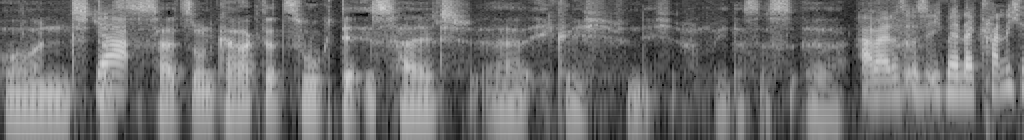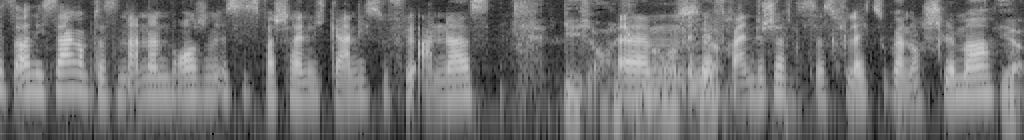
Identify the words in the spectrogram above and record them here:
Und das Ja. ist halt so ein Charakterzug, der ist halt äh, eklig, finde ich irgendwie. Das ist, äh, Aber das ist, ich meine, da kann ich jetzt auch nicht sagen, ob das in anderen Branchen ist, ist wahrscheinlich gar nicht so viel anders. gehe ich auch nicht Ähm, von aus. in der ja. freien Wirtschaft ist das vielleicht sogar noch schlimmer. ja,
